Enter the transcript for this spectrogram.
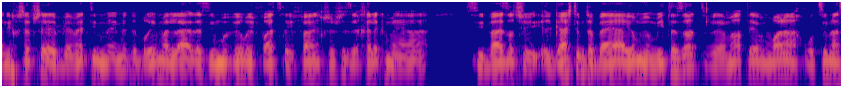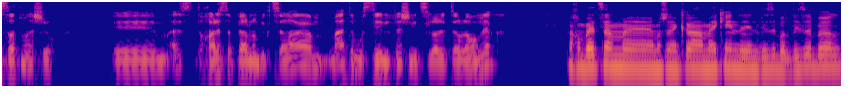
אני חושב שבאמת אם מדברים על הזיהום אוויר במפרץ חיפה אני חושב שזה חלק מהסיבה הזאת שהרגשתם את הבעיה היומיומית הזאת ואמרתם וואלה אנחנו רוצים לעשות משהו. אז תוכל לספר לנו בקצרה מה אתם עושים לפני שנצלול יותר לעומק? אנחנו בעצם מה שנקרא making the invisible visible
